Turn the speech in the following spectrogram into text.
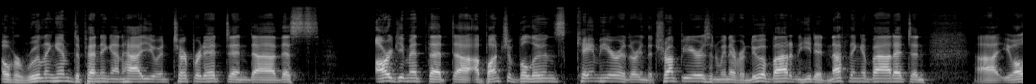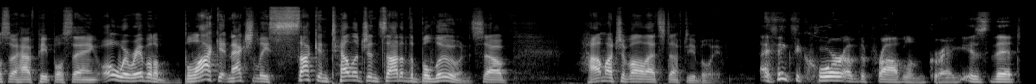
overruling him, depending on how you interpret it. And uh, this argument that uh, a bunch of balloons came here during the Trump years and we never knew about it and he did nothing about it. And uh, you also have people saying, oh, we were able to block it and actually suck intelligence out of the balloon. So, how much of all that stuff do you believe? I think the core of the problem, Greg, is that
